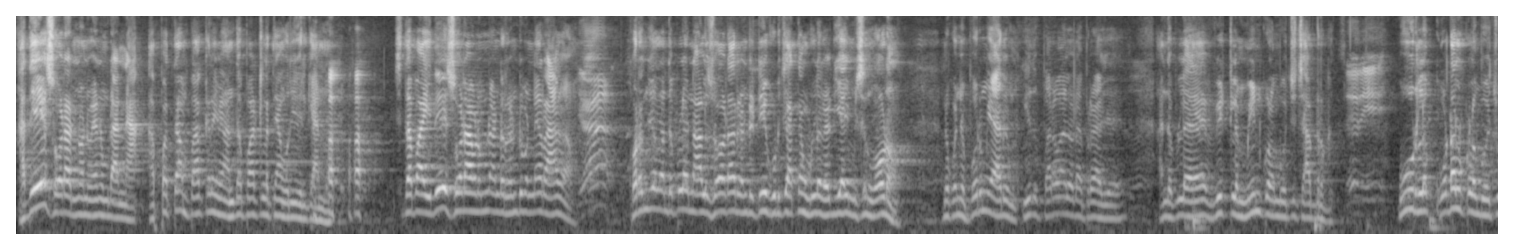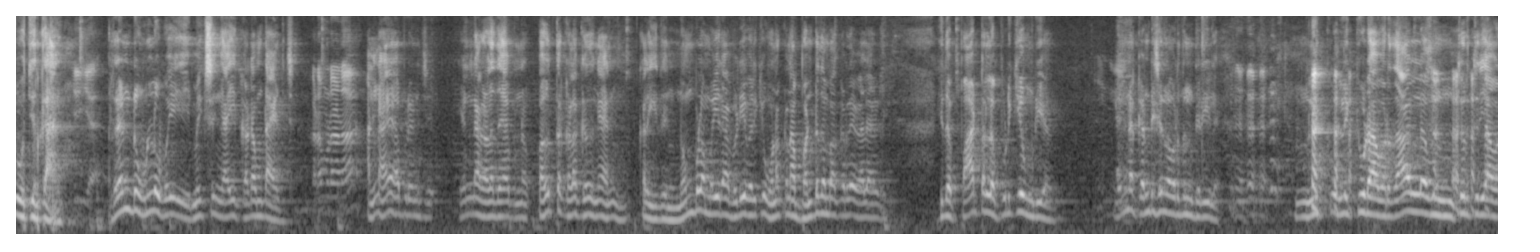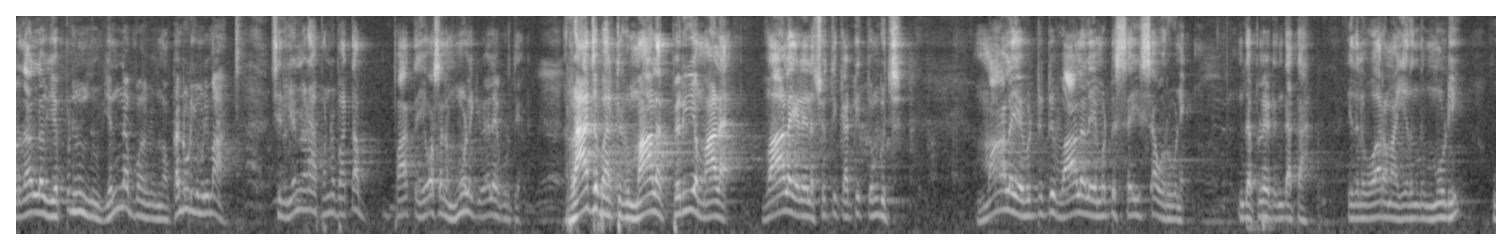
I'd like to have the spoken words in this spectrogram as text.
அதே சோடா இன்னொன்று வேணும்டாண்ணா அப்போ தான் பார்க்குறேன் அந்த பாட்டில் தான் உருவி இருக்கான்னு. சித்தப்பா இதே சோடா வேணும்னா ரெண்டு மணி நேரம் ஆகும். குறைஞ்சது அந்த பிள்ளை நாலு சோடா ரெண்டு டீ குடிச்சா தான் உள்ளே ரெடியாகி மிஷின் ஓடும். இன்னும் கொஞ்சம் பொறுமையாக இருக்கும் இது பரவாயில்லடா பிராஜ் அந்த பிள்ளை வீட்டில் மீன் குழம்பு வச்சு சாப்பிட்ருக்கு ஊரில் குடல் குழம்பு வச்சு ஊற்றிருக்காங்க ஐயா. ரெண்டும் உள்ளே போய் மிக்சிங் ஆகி கடமுடாயிடுச்சு கடமுடானா அண்ணா அப்படின்னுச்சு என்ன கலது அப்படின்னு பகுத்த கலக்குதுங்க. கல இது நொம்புல மயிரா விடிய வரைக்கும் உனக்கு நான் பண்டுதம் பார்க்குறதே வேலையாகுது இதை பாட்டில் பிடிக்கவே முடியாது. என்ன கண்டிஷனில் வருதுன்னு தெரியல. லிக்யூ லிக்யூடாக வருதா இல்லை திருத்திரியாக வருதா இல்லை எப்படி என்ன கண்டுபிடிக்க முடியுமா? சரி என்னடா பண்ண பார்த்தா பார்த்தேன் யோசனை மூளைக்கு வேலையை கொடுத்தேன். ராஜபாட்டுக்கு மாலை பெரிய மாலை. வாழை இலையில சுற்றி கட்டி தொங்குச்சு. மாலையை விட்டுட்டு வாழை இலையை மட்டும் சைஸாக உருவினேன். இந்த பிளேட் இந்தாத்தா இதில் ஓரமாக இருந்து மூடி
